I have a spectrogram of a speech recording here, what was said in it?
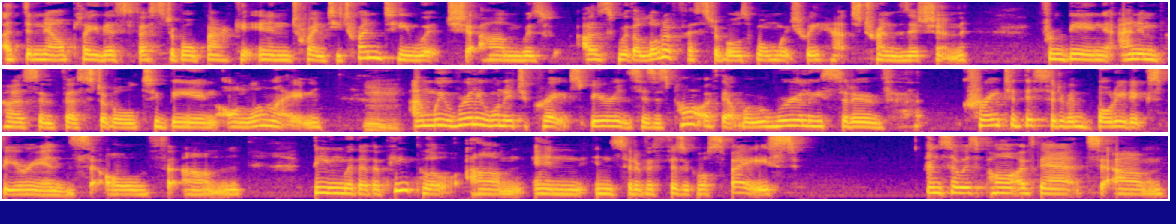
at the Now Play This festival back in 2020, which um, was, as with a lot of festivals, one which we had to transition from being an in person festival to being online. Mm. And we really wanted to create experiences as part of that. We were really sort of created this sort of embodied experience of um, being with other people um, in in sort of a physical space. And so, as part of that, um,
